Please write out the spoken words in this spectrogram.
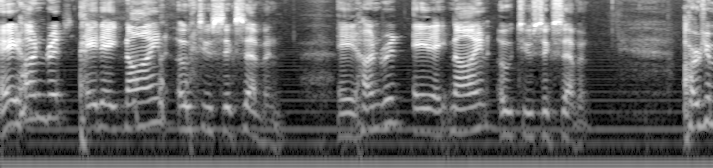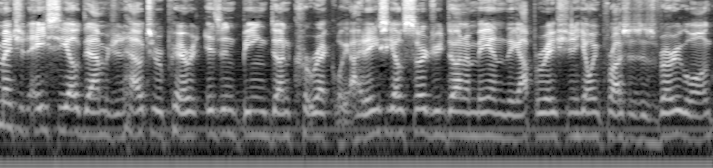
800-889-0267. 800-889-0267. I heard you mention ACL damage and how to repair it isn't being done correctly. I had ACL surgery done on me and the operation and healing process is very long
